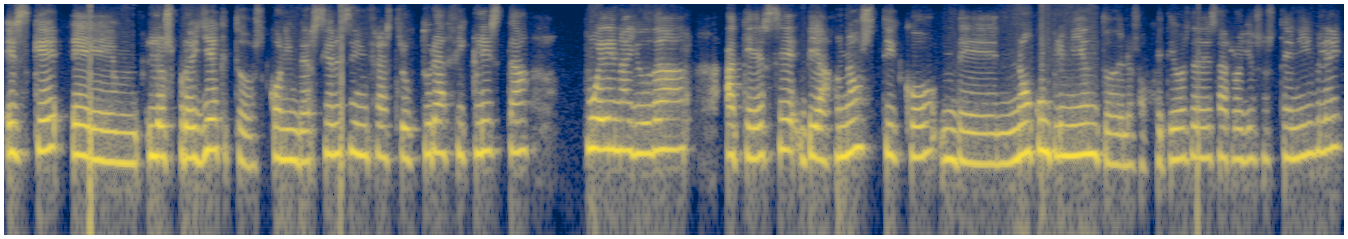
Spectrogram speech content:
es que eh, los proyectos con inversiones en infraestructura ciclista pueden ayudar a que ese diagnóstico de no cumplimiento de los objetivos de desarrollo sostenible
